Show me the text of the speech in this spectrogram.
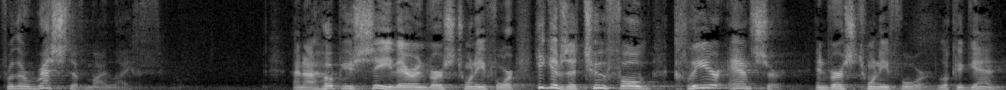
for the rest of my life? And I hope you see there in verse 24, he gives a twofold clear answer in verse 24. Look again.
